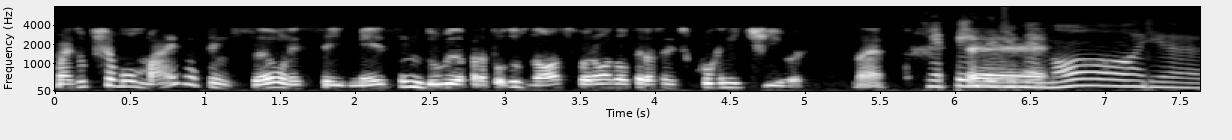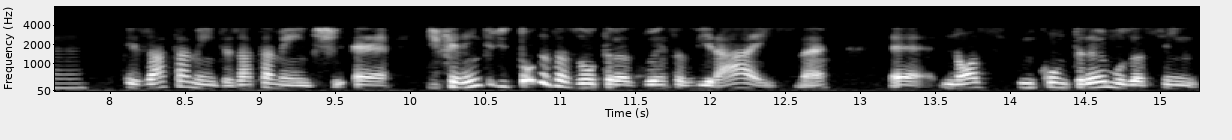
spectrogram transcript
Mas o que chamou mais atenção nesses seis meses, sem dúvida, para todos nós, foram as alterações cognitivas, né? Que é perda é... de memória. Exatamente, exatamente. É, diferente de todas as outras doenças virais, né? É, nós encontramos assim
